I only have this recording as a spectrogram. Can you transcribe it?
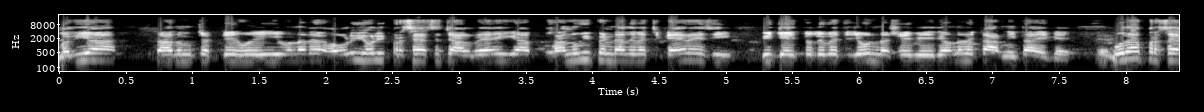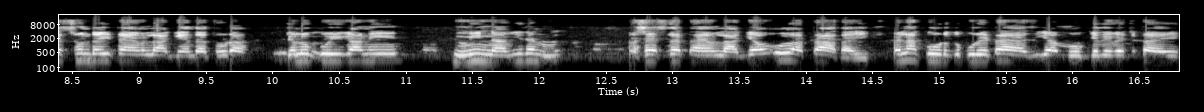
ਵਧੀਆ ਕਦਮ ਚੱਕੇ ਹੋਏ ਜੀ ਉਹਨਾਂ ਦਾ ਹੌਲੀ ਹੌਲੀ ਪ੍ਰੋਸੈਸ ਚੱਲ ਰਿਹਾ ਜੀ। ਸਾਨੂੰ ਵੀ ਪਿੰਡਾਂ ਦੇ ਵਿੱਚ ਕਹਿ ਰਹੇ ਸੀ ਵੀ ਜੈਤੋ ਦੇ ਵਿੱਚ ਜੋ ਨਸ਼ੇ ਵੇਚਦੇ ਉਹਨਾਂ ਦੇ ਘਰ ਨਹੀਂ ਢਾਏ ਗਏ। ਉਹਦਾ ਪ੍ਰੋਸੈਸ ਹੁੰਦਾ ਹੀ ਟਾਈਮ ਲੱਗ ਜਾਂਦਾ ਥੋੜਾ ਚਲੋ ਕੋਈ ਗੱਲ ਨਹੀਂ ਮਹੀਨਾ ਵੀ ਦਿਨ ਪ੍ਰੋਸੈਸ ਦਾ ਟਾਈਮ ਲੱਗ ਗਿਆ ਉਹ ਢਾਦਾ ਜੀ। ਪਹਿਲਾਂ ਕੋਟਕਪੂਰੇ ਢਾਇਆ ਸੀਗਾ ਮੋਗੇ ਦੇ ਵਿੱਚ ਢਾਏ।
